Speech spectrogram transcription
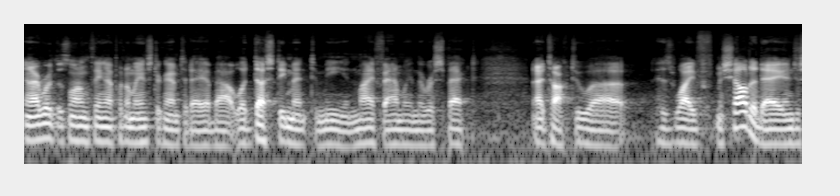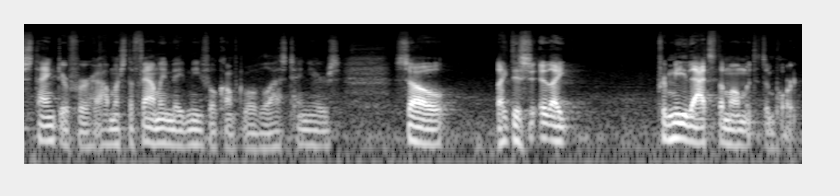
and I wrote this long thing I put on my Instagram today about what Dusty meant to me and my family and the respect. And I talked to. Uh, his wife Michelle today and just thanked her for how much the family made me feel comfortable over the last 10 years. So like this like for me that's the moment that's important.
